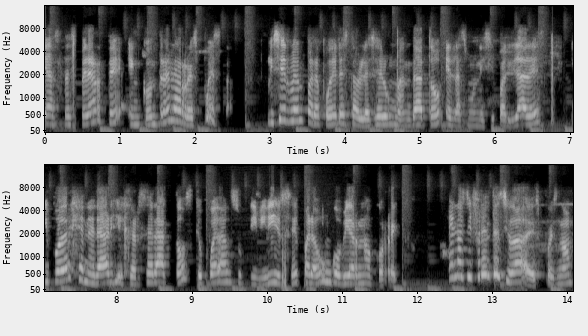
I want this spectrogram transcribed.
hasta esperarte encontrar la respuesta. Y sirven para poder establecer un mandato en las municipalidades y poder generar y ejercer actos que puedan subdividirse para un gobierno correcto. En las diferentes ciudades, pues no,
